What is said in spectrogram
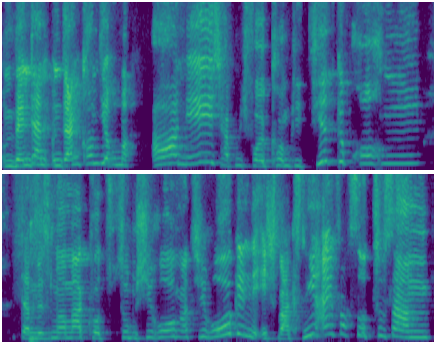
Und wenn dann, und dann kommt ja auch immer, ah nee, ich habe mich voll kompliziert gebrochen, da müssen wir mal kurz zum Chirurgen oder Chirurgin. Ich wachs nie einfach so zusammen.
